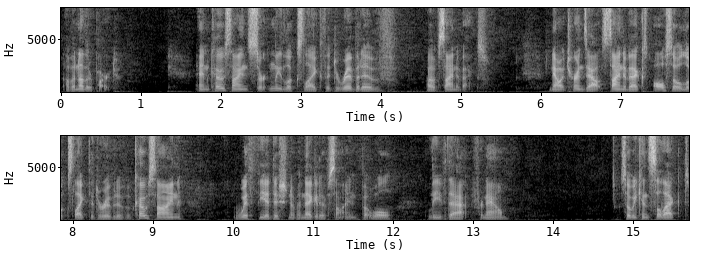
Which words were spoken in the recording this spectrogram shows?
of another part. And cosine certainly looks like the derivative of sine of x. Now it turns out sine of x also looks like the derivative of cosine with the addition of a negative sign, but we'll leave that for now. So we can select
